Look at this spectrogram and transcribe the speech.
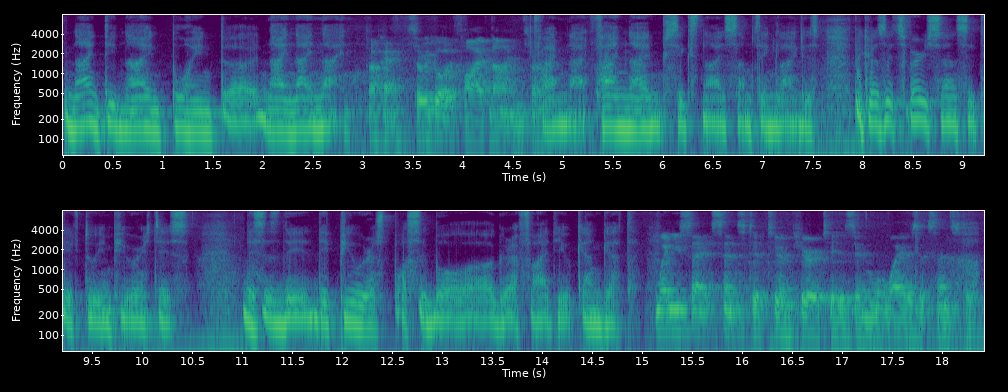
99.999. Okay, so we call it five nines, right? Five nine, five nine, six nine, something like this, because it's very sensitive to impurities. This is the, the purest possible uh, graphite you can get. When you say it's sensitive to impurities, in what way is it sensitive?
